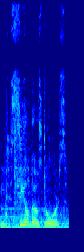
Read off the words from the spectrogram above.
need to seal those doors.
